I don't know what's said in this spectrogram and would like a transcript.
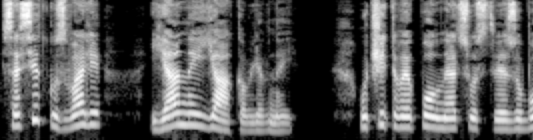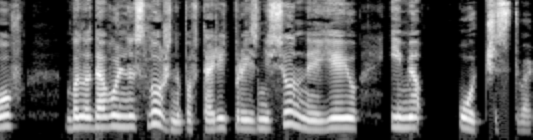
Соседку звали Яной Яковлевной. Учитывая полное отсутствие зубов, было довольно сложно повторить произнесенное ею имя отчества.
